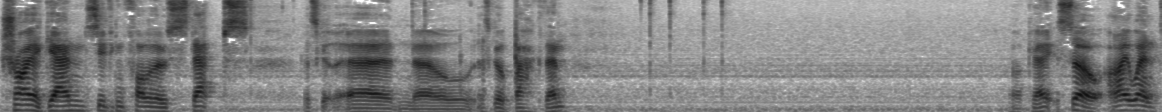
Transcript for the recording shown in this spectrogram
try again, see if you can follow those steps. Let's go, uh, no, let's go back then. Okay, so I went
